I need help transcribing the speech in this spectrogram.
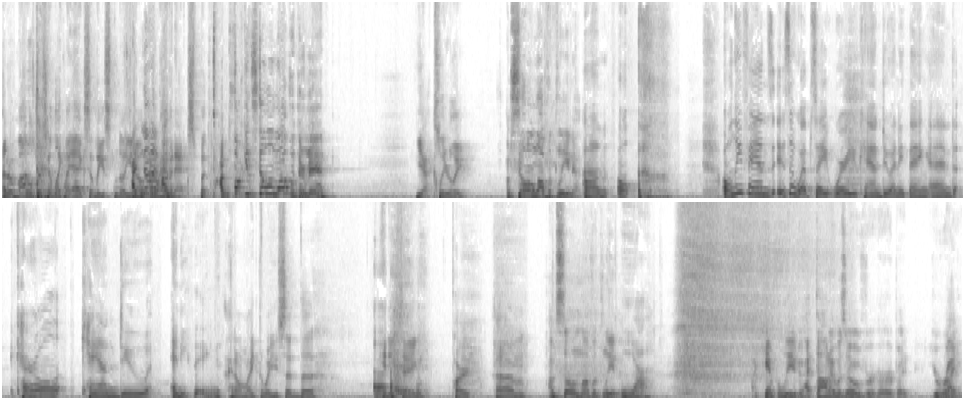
I don't have models dressing up like my ex. At least, no, you know, I'm not- I don't have I'm- an ex. But I'm fucking still in love with her, man. yeah, clearly. I'm still in love with Lena. Um, oh, OnlyFans is a website where you can do anything, and Carol can do anything. I don't like the way you said the Uh. anything part. Um, I'm still in love with Lena. Yeah. I can't believe it. I thought I was over her, but you're right.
